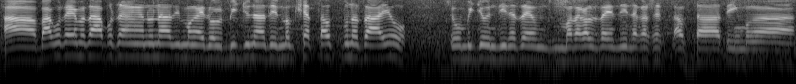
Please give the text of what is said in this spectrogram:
Ah, bago tayo matapos ang ano natin mga idol, video natin, mag-shout out muna tayo. So medyo hindi na tayo matagal tayo hindi naka-shout out sa ating mga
